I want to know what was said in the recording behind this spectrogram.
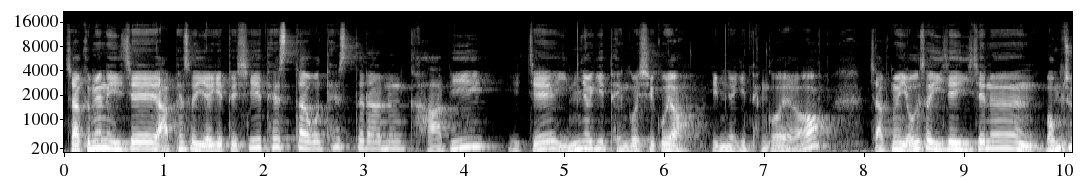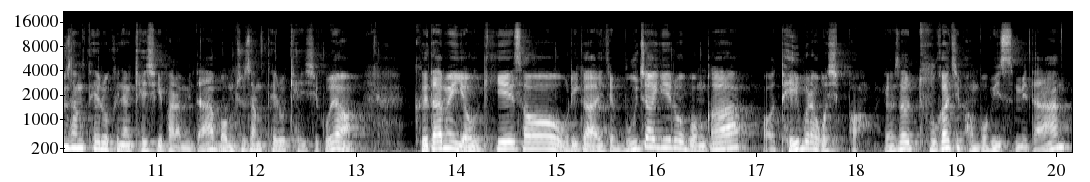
자 그러면 이제 앞에서 이야기했듯이 테스트하고 테스트라는 값이 이제 입력이 된 것이고요. 입력이 된 거예요. 자 그러면 여기서 이제 이제는 멈춘 상태로 그냥 계시기 바랍니다. 멈춘 상태로 계시고요. 그 다음에 여기에서 우리가 이제 무작위로 뭔가 어, 대입을 하고 싶어 그래서 두 가지 방법이 있습니다.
